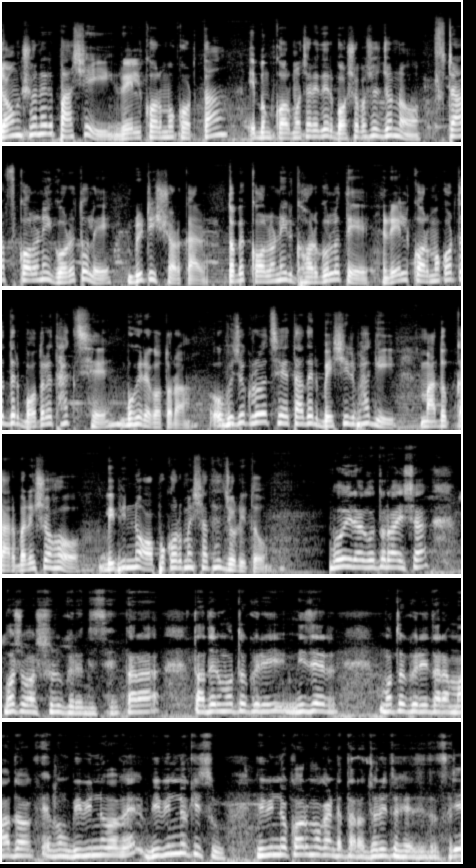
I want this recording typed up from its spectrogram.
জংশনের পাশেই রেল কর্মকর্তা এবং কর্মচারীদের বসবাসের জন্য স্টাফ কলোনি গড়ে তোলে ব্রিটিশ সরকার। তবে কলোনির ঘরগুলোতে রেল কর্মকর্তাদের বদলে থাকছে বহিরাগতরা। অভিযোগ রয়েছে, তাদের বেশিরভাগই মাদক কারবারি সহ বিভিন্ন অপকর্মের সাথে জড়িত। বহিরাগতরা এসা বসবাস শুরু করে দিছে। তারা তাদের মতো করে নিজের মতো করে তারা মাদক এবং বিভিন্নভাবে বিভিন্ন কিছু বিভিন্ন কর্মকাণ্ডে তারা জড়িত হয়ে যেতেছে। যে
